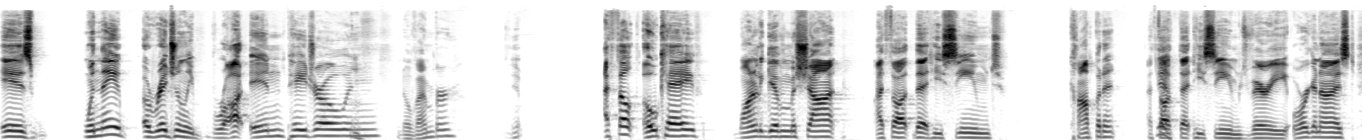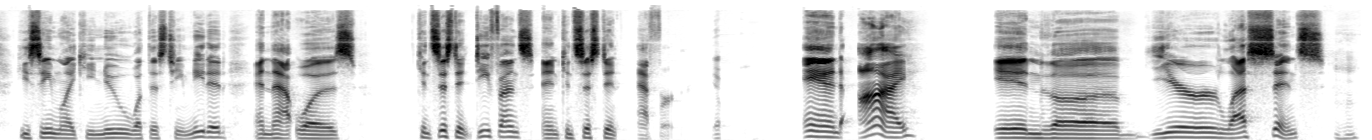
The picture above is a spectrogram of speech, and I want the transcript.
is when they originally brought in Pedro in mm. November. Yep. I felt okay, wanted to give him a shot. I thought that he seemed competent. I Yeah. thought that he seemed very organized. He seemed like he knew what this team needed, and that was consistent defense and consistent effort. Yep. And I, in the year less since, mm-hmm.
